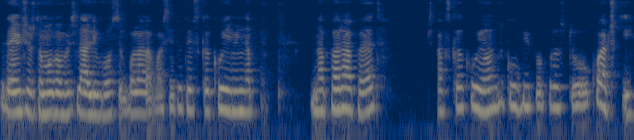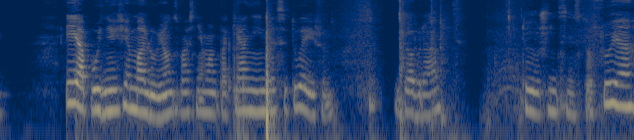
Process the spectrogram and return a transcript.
Wydaje mi się, że to mogą być lali włosy, bo lala właśnie tutaj wskakuje mi na, na parapet, a wskakując gubi po prostu kłaczki. I ja później się malując właśnie mam takie, a nie inne situation. Dobra. Tu już nic nie stosuję.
